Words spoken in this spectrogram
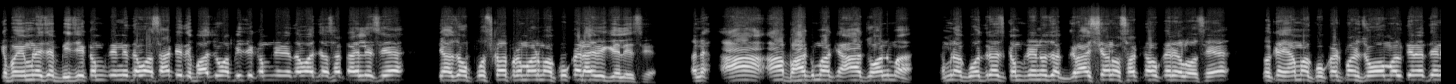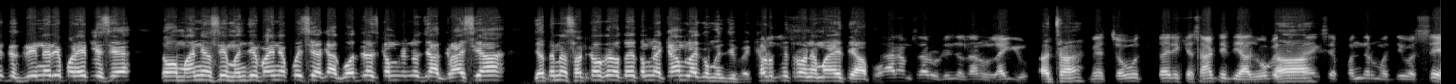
કે ભાઈ, એમણે જે બીજી કંપનીની દવા છાંટી હતી, બાજુમાં બીજી કંપનીની દવા જ્યાં છટાયેલી છે, ત્યાં જો પુષ્કળ પ્રમાણમાં કુકડ આવી ગયેલી છે. અને આ આ ભાગમાં કે આ ઝોનમાં એમણે ગોદરેજ કંપનીનો જે ગ્રાસિયાનો છંટકાવ કરેલો છે, તો કે એમાં કુકડ પણ જોવા મળતી નથી કે ગ્રીનરી પણ એટલી છે. તો માન્ય શ્રી મંજીભાઈને પૂછીએ કે આ ગોદરેજ કંપનીનો જે ગ્રાસિયા જે તમે છંટકાવ કર્યો તો એ તમને કેમ લાગ્યો મંજીભાઈ ખેડૂત મિત્રોને માહિતી આપો. સારામાં સારું રિઝલ્ટ આનું લાગ્યું. અચ્છા. મેં ચૌદ તારીખે છાંટી હતી આજ ઓગણત્રીસ તારીખ છે પંદર દિવસ છે.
